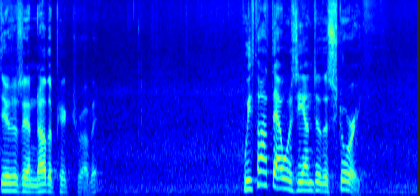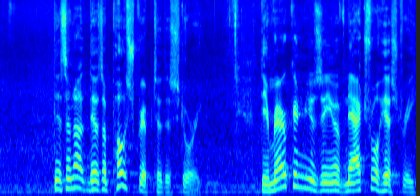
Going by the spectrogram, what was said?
there's another picture of it. We thought that was the end of the story. There's, another, there's a postscript to this story. The American Museum of Natural History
